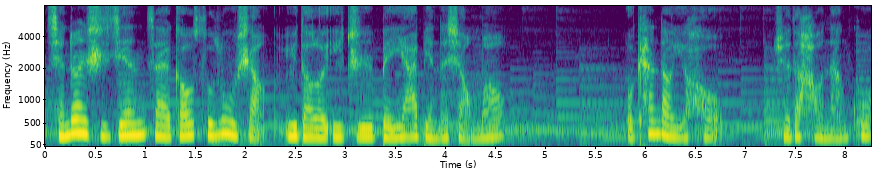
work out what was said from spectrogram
前段时间在高速路上遇到了一只被压扁的小猫，我看到以后觉得好难过。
